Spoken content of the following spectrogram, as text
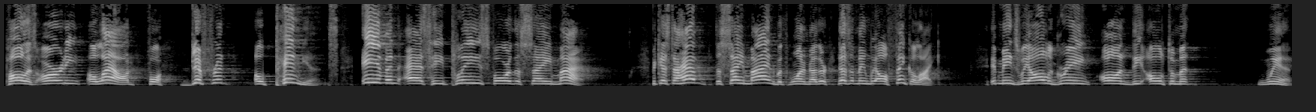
Paul has already allowed for different opinions, even as he pleads for the same mind. Because to have the same mind with one another doesn't mean we all think alike. It means we all agree on the ultimate win.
